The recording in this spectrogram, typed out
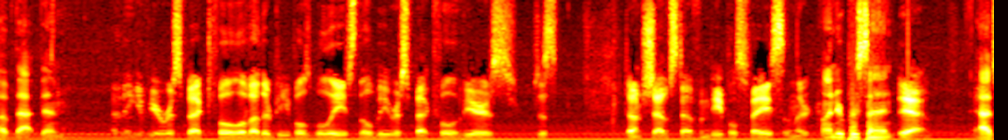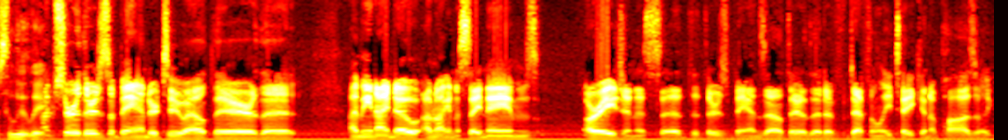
of that been? I think if you're respectful of other people's beliefs, they'll be respectful of yours. Just don't shove stuff in people's face, and they're Hundred percent, yeah. absolutely. I'm sure there's a band or two out there that, I mean, I know, I'm not going to say names. Our agent has said that there's bands out there that have definitely taken a pause. Like,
